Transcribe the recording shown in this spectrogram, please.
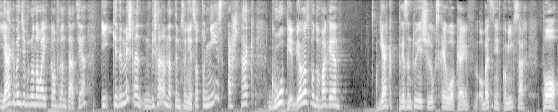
jak będzie wyglądała ich konfrontacja? I kiedy myślę, myślałem nad tym co nieco, to nie jest aż tak głupie, biorąc pod uwagę jak prezentuje się Luke Skywalker obecnie w komiksach po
